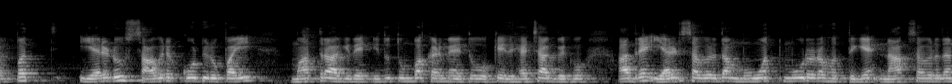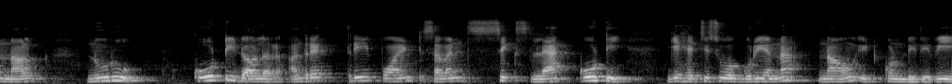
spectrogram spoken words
ಎಪ್ಪತ್ತೆರಡು ಸಾವಿರ ಕೋಟಿ ರೂಪಾಯಿ ಮಾತ್ರ ಆಗಿದೆ. ಇದು ತುಂಬ ಕಡಿಮೆ ಆಯಿತು. ಓಕೆ, ಇದು ಹೆಚ್ಚಾಗಬೇಕು. ಆದರೆ ಎರಡು ಸಾವಿರದ ಮೂವತ್ತ್ಮೂರರ ಹೊತ್ತಿಗೆ ನಾಲ್ಕು ಸಾವಿರದ ನಾಲ್ಕು ನೂರು ಕೋಟಿ ಡಾಲರ್, ಅಂದರೆ three point seven six lakh ಕೋಟಿಗೆ ಹೆಚ್ಚಿಸುವ ಗುರಿಯನ್ನು ನಾವು ಇಟ್ಕೊಂಡಿದ್ದೀವಿ.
